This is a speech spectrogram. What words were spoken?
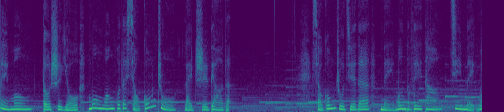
美梦都是由梦王国的小公主来吃掉的。小公主觉得美梦的味道既美味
